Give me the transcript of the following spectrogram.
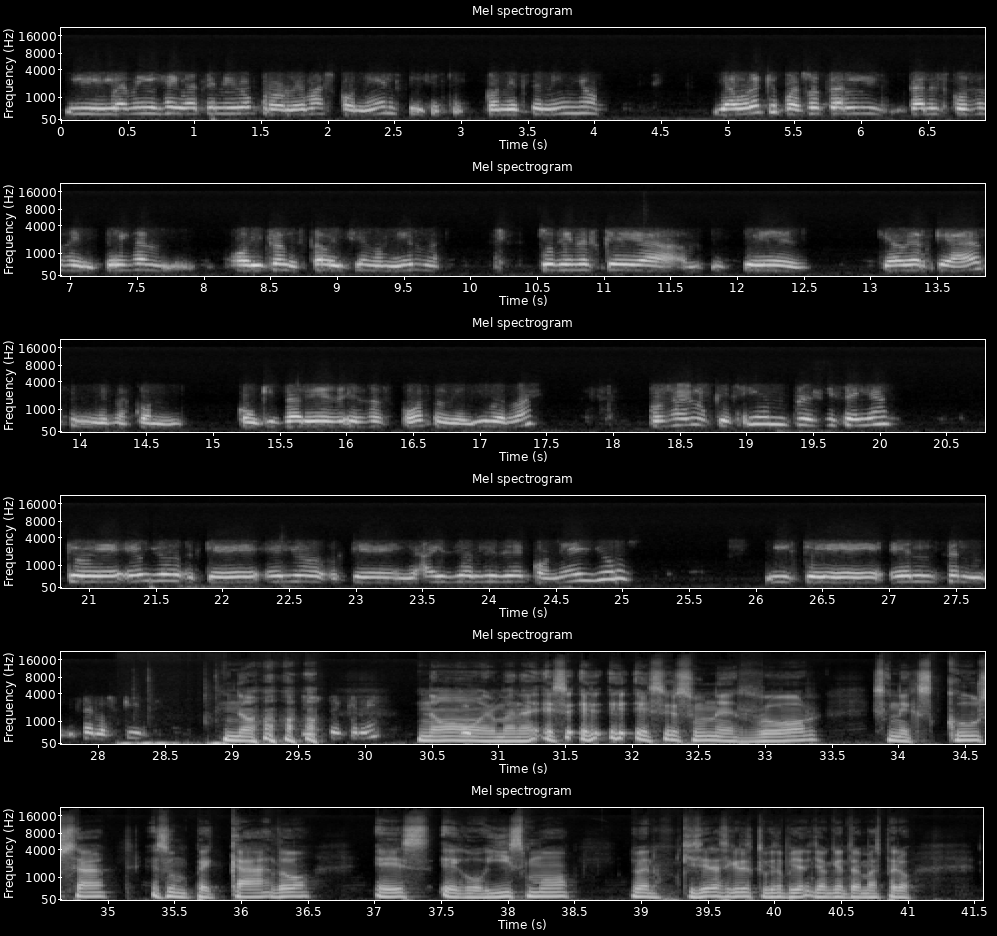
Y a mi hija ya ha tenido problemas con él, fíjese, con este niño y ahora que pasó tal, tales cosas en Texas, ahorita le estaba diciendo Mirna, tú tienes que, ah, que, que, a ver qué hacen, Mirna, con, con quitar esas cosas de allí, ¿verdad? Pues es lo que siempre dice ella, que ellos, que ellos, que hay Dios libre con ellos y que él se, se los quite. No. ¿Usted cree? No, hermana, ese, e, e, ese es un error es una excusa, es un pecado, es egoísmo. Bueno, quisiera seguir escribiendo, pero ya, no quiero entrar más, pero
